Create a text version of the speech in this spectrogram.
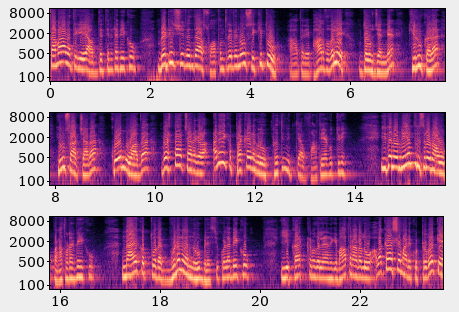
ಸಮಾನತೆಗೆ ಆದ್ಯತೆ ನೀಡಬೇಕು. ಬ್ರಿಟಿಷರಿಂದ ಸ್ವಾತಂತ್ರ್ಯವೇನೂ ಸಿಕ್ಕಿತು, ಆದರೆ ಭಾರತದಲ್ಲಿ ದೌರ್ಜನ್ಯ, ಕಿರುಕುಳ, ಹಿಂಸಾಚಾರ, ಕೋಮುವಾದ, ಭ್ರಷ್ಟಾಚಾರಗಳ ಅನೇಕ ಪ್ರಕರಣಗಳು ಪ್ರತಿನಿತ್ಯ ವರದಿಯಾಗುತ್ತಿವೆ ಇದನ್ನು ನಿಯಂತ್ರಿಸಲು ನಾವು ಪಣ ತೊಡಗಬೇಕು. ನಾಯಕತ್ವದ ಗುಣಗಳನ್ನು ಬೆಳೆಸಿಕೊಳ್ಳಬೇಕು. ಈ ಕಾರ್ಯಕ್ರಮದಲ್ಲಿ ನನಗೆ ಮಾತನಾಡಲು ಅವಕಾಶ ಮಾಡಿಕೊಟ್ಟಿರುವುದಕ್ಕೆ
